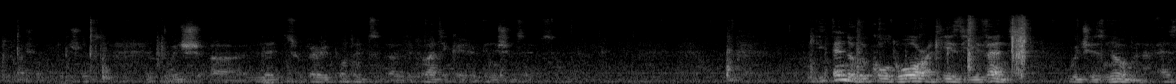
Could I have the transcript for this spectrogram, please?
international obligations, which uh, led to very important uh, diplomatic initiatives. The end of the Cold War, at least the event, which is known as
